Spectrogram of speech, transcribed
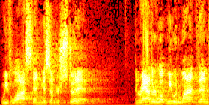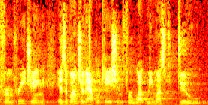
We've lost and misunderstood it. And rather, what we would want then from preaching is a bunch of application for what we must do,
